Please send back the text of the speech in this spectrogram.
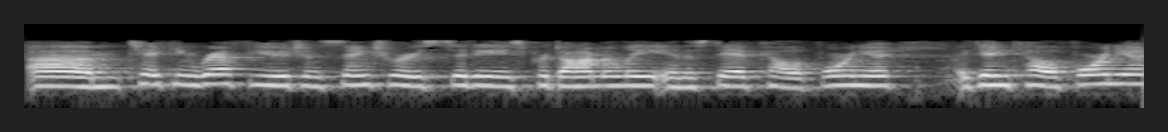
um, taking refuge in sanctuary cities, predominantly in the state of California. Again, California,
